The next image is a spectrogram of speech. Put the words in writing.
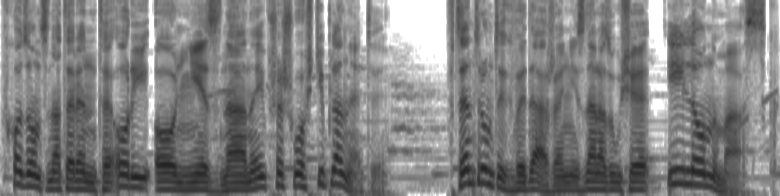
wchodząc na teren teorii o nieznanej przeszłości planety. W centrum tych wydarzeń znalazł się Elon Musk,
